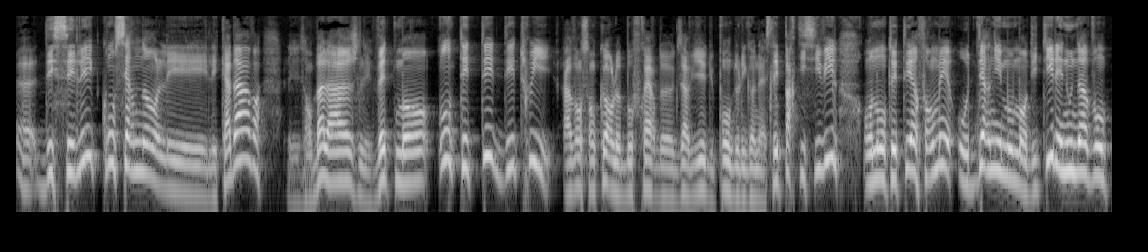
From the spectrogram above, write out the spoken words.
euh, des scellés concernant les, cadavres, les emballages, les vêtements ont été détruits, avance encore le beau-frère de Xavier Dupont de Ligonnès. Les parties civiles en ont été informées au dernier moment, dit-il, et nous n'avons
